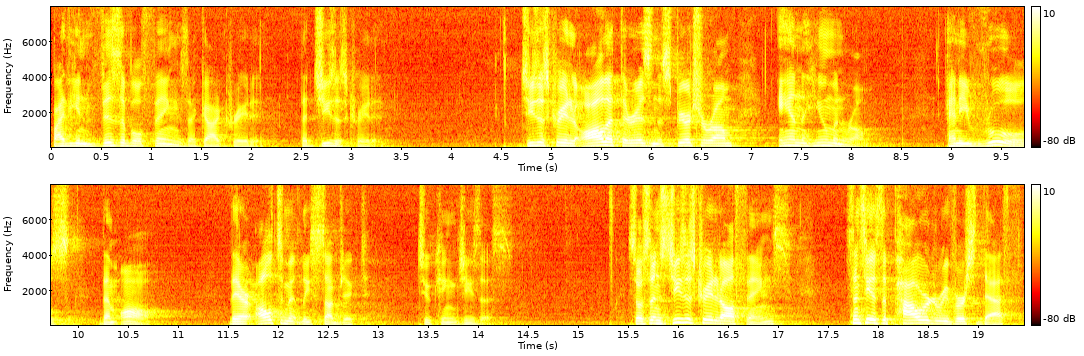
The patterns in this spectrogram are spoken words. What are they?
by the invisible things that God created, that Jesus created. Jesus created all that there is in the spiritual realm and the human realm, and he rules them all. They are ultimately subject to King Jesus. So, since Jesus created all things, since he has the power to reverse death,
